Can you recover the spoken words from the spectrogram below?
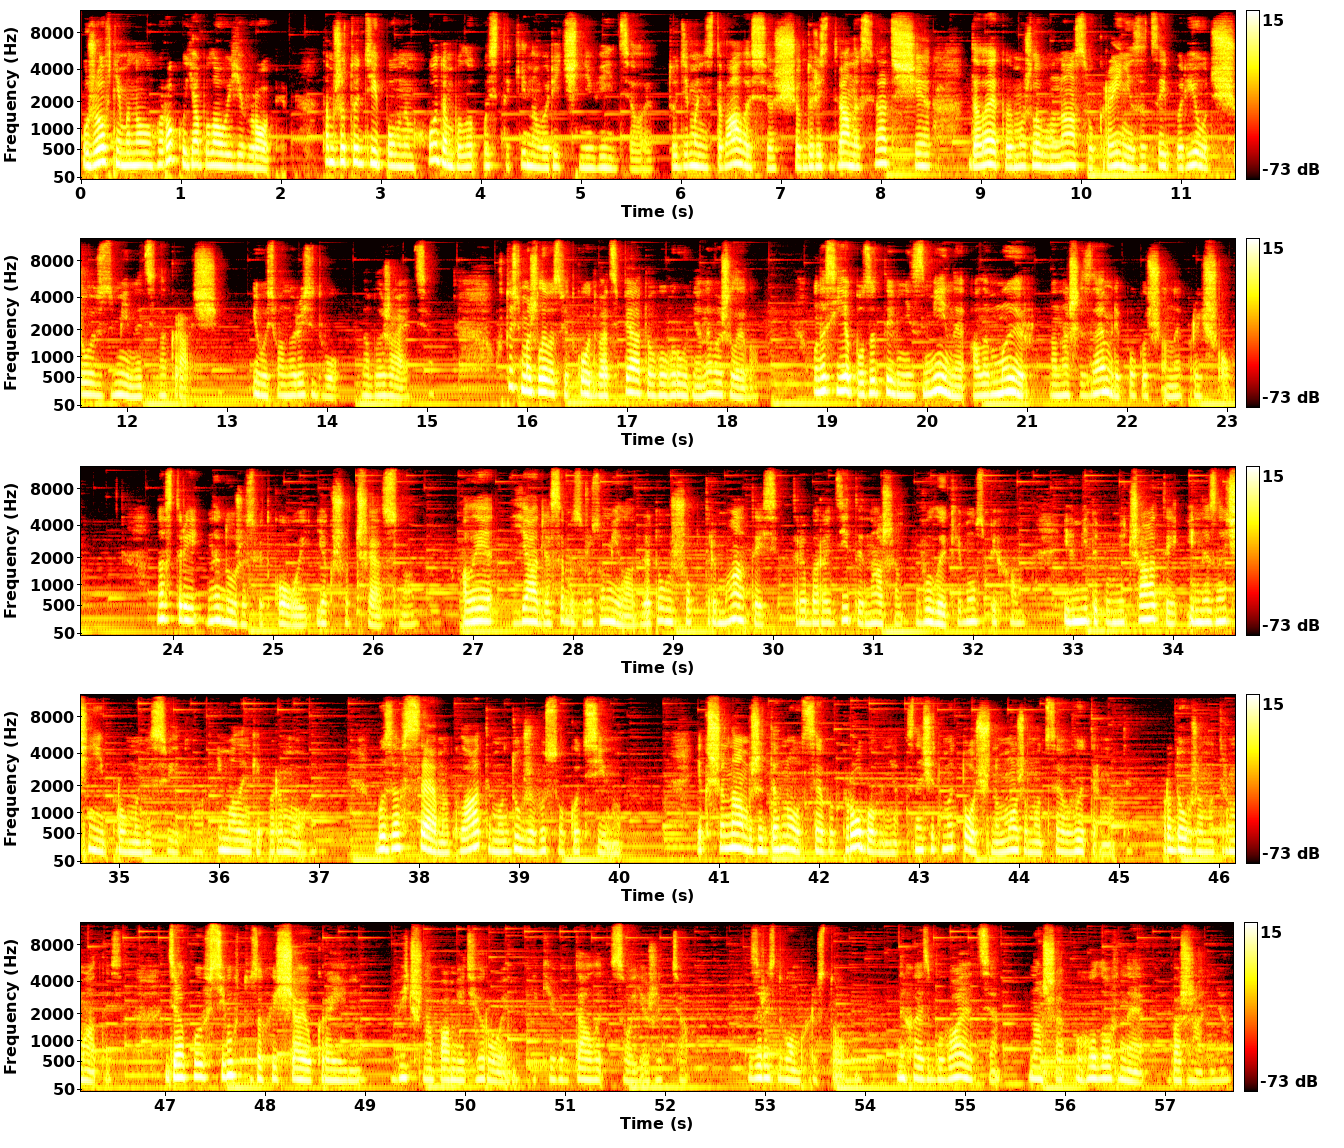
У жовтні минулого року я була у Європі. Там же тоді повним ходом були ось такі новорічні відділи. Тоді мені здавалося, що до Різдвяних свят ще далеко, і можливо, у нас в Україні за цей період щось зміниться на краще. І ось воно Різдво наближається. Хтось, можливо, святкує 25 грудня, неважливо. У нас є позитивні зміни, але мир на наші землі поки що не прийшов. Настрій не дуже святковий, якщо чесно. Але я для себе зрозуміла, для того, щоб триматись, треба радіти нашим великим успіхам і вміти помічати і незначні промені світла, і маленькі перемоги. Бо за все ми платимо дуже високу ціну. Якщо нам вже дано це випробування, значить ми точно можемо це витримати. Продовжуємо триматись. Дякую всім, хто захищає Україну. Вічна пам'ять героям, які віддали своє життя. З Різдвом Христовим. Нехай збувається наше головне бажання.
